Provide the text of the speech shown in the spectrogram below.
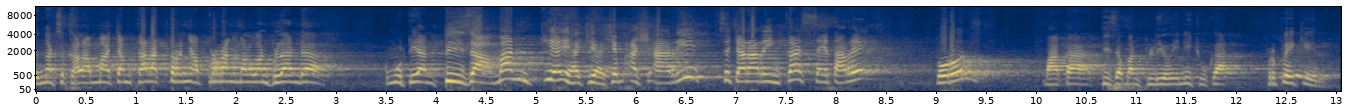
dengan segala macam karakternya perang melawan Belanda kemudian di zaman Kiai Haji Hashim Ash'ari secara ringkas saya tarik turun maka di zaman beliau ini juga berpikir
